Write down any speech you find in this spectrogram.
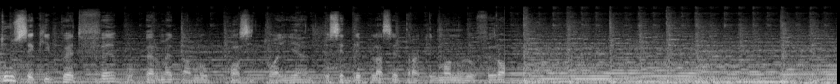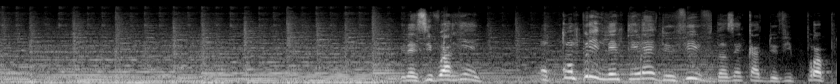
Tout ce qui peut être fait pour permettre à nos concitoyens de se déplacer tranquillement, nous le ferons. Les Ivoiriens ont compris l'intérêt de vivre dans un cadre de vie propre.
